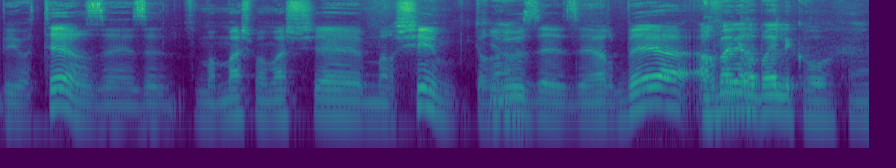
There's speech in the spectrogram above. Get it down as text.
ביותר, זה, זה ממש ממש אה, מרשים. תודה. כאילו, זה, זה הרבה... הרבה עבודה, הרבה לקרוא, כן.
